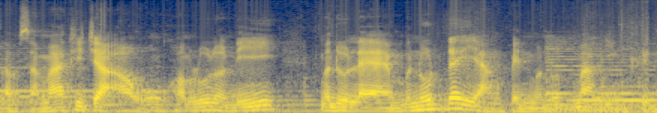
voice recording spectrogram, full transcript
เราสามารถที่จะเอาองค์ความรู้เหล่านี้มาดูแลมนุษย์ได้อย่างเป็นมนุษย์มากยิ่งขึ้น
